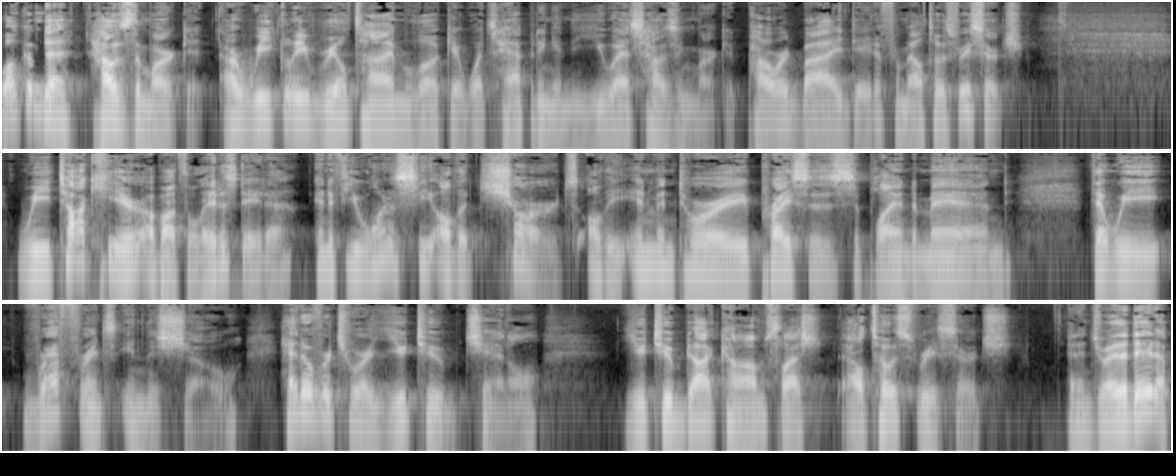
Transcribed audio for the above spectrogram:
Welcome to How's the Market, our weekly real time look at what's happening in the U.S. housing market, powered by data from Altos Research. We talk here about the latest data, and if you want to see all the charts, all the inventory, prices, supply, and demand that we reference in the show, head over to our YouTube channel, youtube.com slash Altos Research, and enjoy the data.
